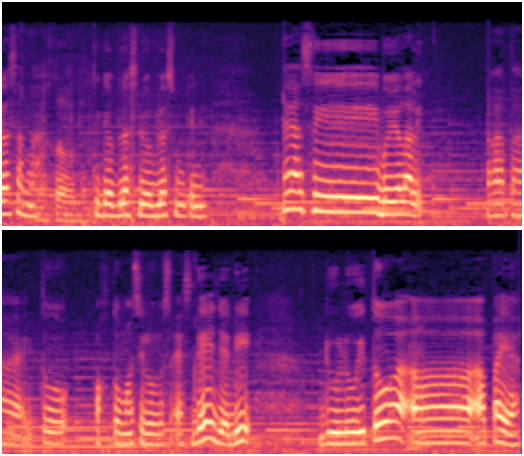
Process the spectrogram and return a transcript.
belasan lah Mas tahun. 13 12 mungkin ya. Saya asli Boyolali. Jakarta itu waktu masih lulus SD jadi dulu itu eh, apa ya?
